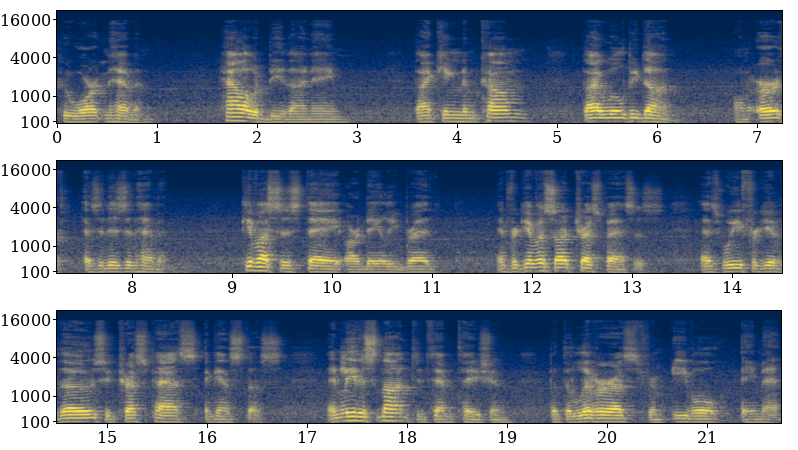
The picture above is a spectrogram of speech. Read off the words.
who art in heaven, hallowed be thy name. Thy kingdom come, thy will be done, on earth as it is in heaven. Give us this day our daily bread, and forgive us our trespasses, as we forgive those who trespass against us. And lead us not into temptation, but deliver us from evil. Amen.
